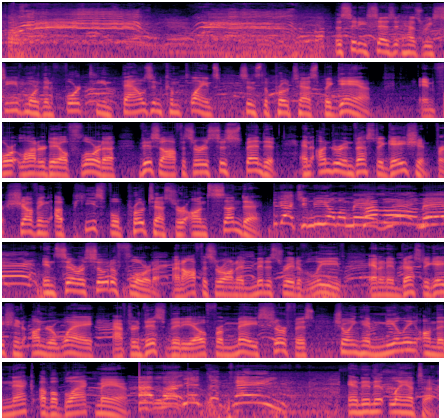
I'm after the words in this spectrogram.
the city says it has received more than 14,000 complaints since the protests began. In Fort Lauderdale, Florida, this officer is suspended and under investigation for shoving a peaceful protester on Sunday. You got your knee on my man's Come on, neck, man. In Sarasota, Florida, an officer on administrative leave and an investigation underway after this video from May surfaced showing him kneeling on the neck of a black man. And in Atlanta,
